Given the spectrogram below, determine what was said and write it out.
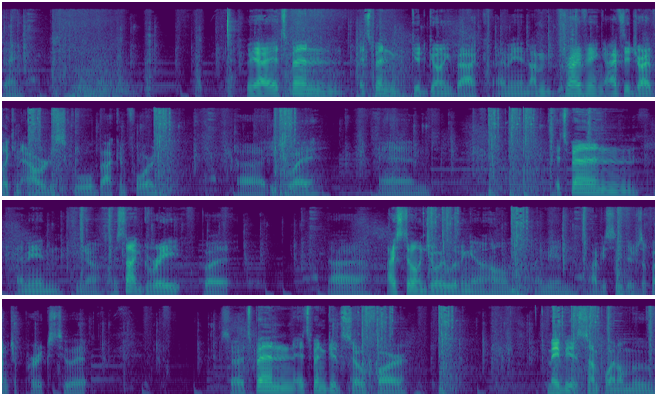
Dang. But yeah, it's been it's been good going back. I mean, I'm driving. I have to drive like an hour to school back and forth uh, each way, and it's been. I mean, you know, it's not great, but uh, I still enjoy living at home. I mean, obviously there's a bunch of perks to it. So it's been it's been good so far. Maybe at some point I'll move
